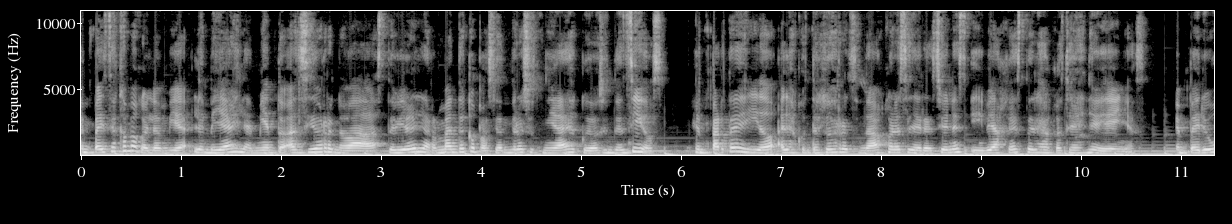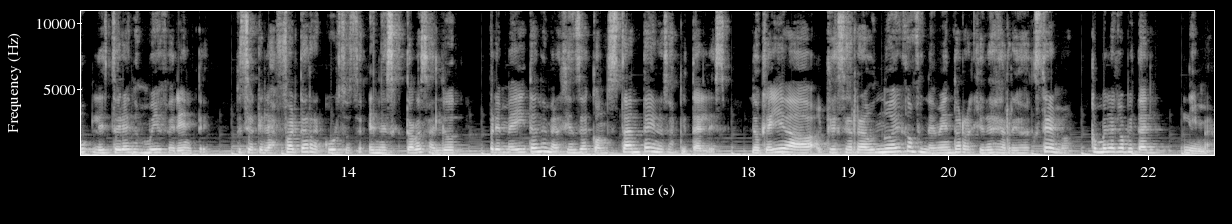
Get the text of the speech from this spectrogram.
En países como Colombia, las medidas de aislamiento han sido renovadas debido a la alarmante ocupación de las unidades de cuidados intensivos, en parte debido a los contagios relacionados con las celebraciones y viajes de las vacaciones navideñas. En Perú, la historia no es muy diferente, pese a que la falta de recursos en el sector de salud premedita una emergencia constante en los hospitales, lo que ha llevado a que se reúne el confinamiento en regiones de riesgo extremo, como la capital, Lima.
